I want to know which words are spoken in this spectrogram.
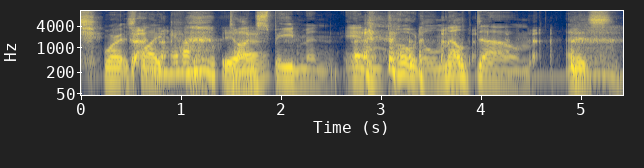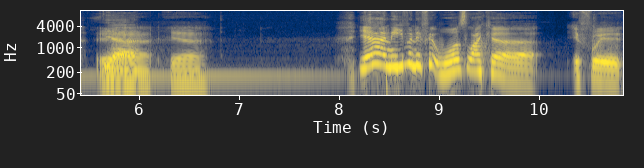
where it's like Yeah. Tugg Speedman in total meltdown, and it's yeah, yeah, yeah, yeah. And even if it was like a, if we're,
